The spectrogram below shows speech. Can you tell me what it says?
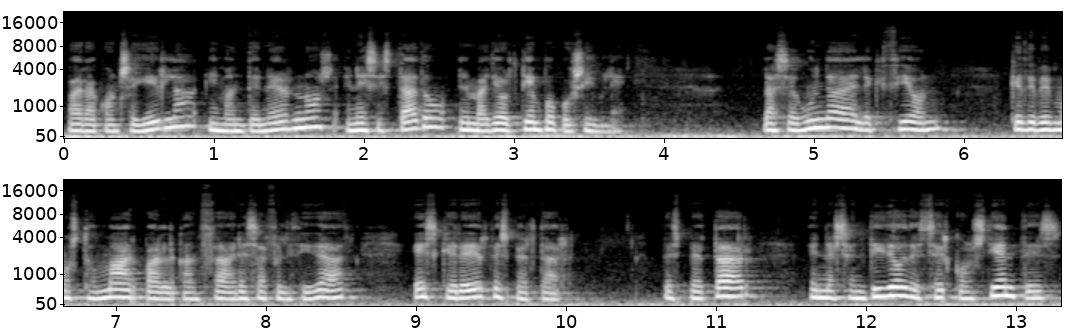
para conseguirla y mantenernos en ese estado el mayor tiempo posible. La segunda elección que debemos tomar para alcanzar esa felicidad es querer despertar. Despertar en el sentido de ser conscientes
